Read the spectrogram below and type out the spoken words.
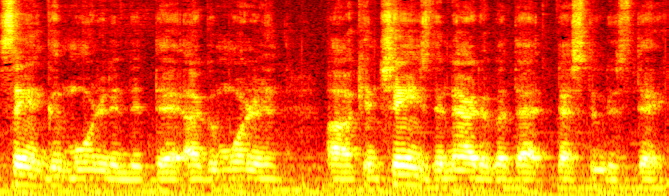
saying good morning in the day, uh, good morning uh, can change the narrative of that, that student's day.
